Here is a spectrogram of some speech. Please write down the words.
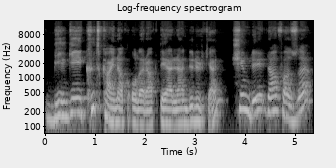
bilgi kıt kaynak olarak değerlendirirken şimdi daha fazla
